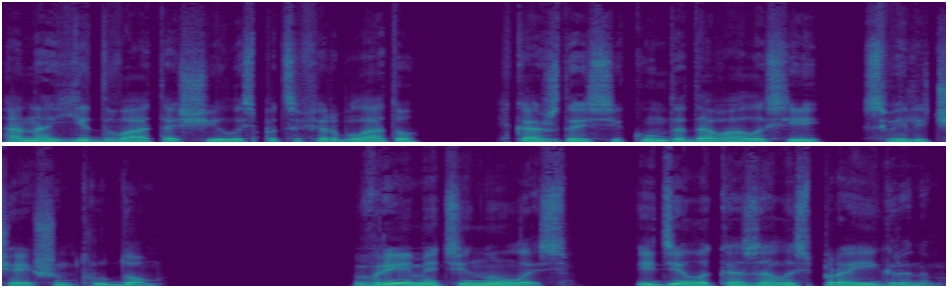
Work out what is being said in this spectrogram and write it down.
Она едва тащилась по циферблату, и каждая секунда давалась ей с величайшим трудом. Время тянулось, и дело казалось проигранным.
